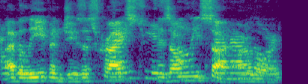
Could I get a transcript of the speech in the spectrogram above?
I believe in Jesus Christ, his only Son, our Lord.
